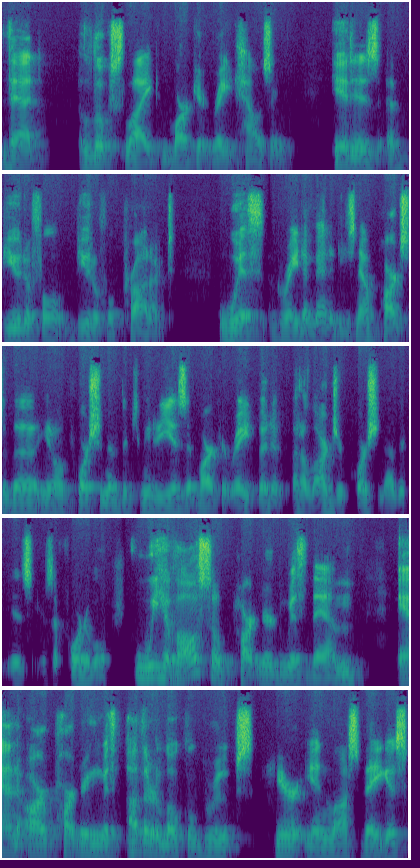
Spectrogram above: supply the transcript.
that looks like market rate housing. It is a beautiful, beautiful product with great amenities. Now, parts of the, you know, a portion of the community is at market rate, but a, but a larger portion of it is, is affordable. We have also partnered with them and are partnering with other local groups here in Las Vegas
